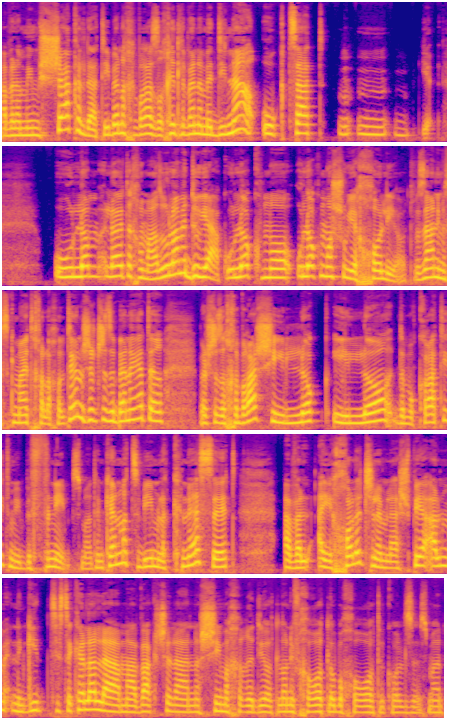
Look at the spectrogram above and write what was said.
אבל הממשק לדעתי בין החברה האזרחית לבין המדינה הוא קצת הוא לא, לא יודעת איך לומר, הוא לא מדויק, הוא לא, כמו, הוא לא כמו שהוא יכול להיות, וזה אני מסכימה איתך לחלוטין, אני חושבת שזה בין היתר, אבל שזו חברה שהיא לא, לא דמוקרטית מבפנים, זאת אומרת, הם כן מצביעים לכנסת, אבל היכולת שלהם להשפיע על, נגיד, תסתכל על המאבק של הנשים החרדיות, לא נבחרות, לא בוחרות וכל זה, זאת אומרת,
